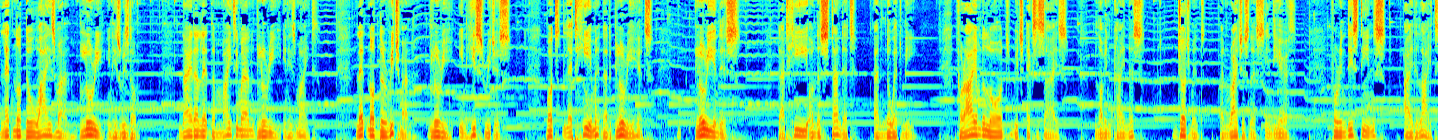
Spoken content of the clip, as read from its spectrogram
Let not the wise man glory in his wisdom, neither let the mighty man glory in his might. Let not the rich man glory in his riches, but let him that glorieth glory in this, that he understandeth and knoweth me. For I am the Lord which exercise loving kindness, judgment, and righteousness in the earth. For in these things I delight,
